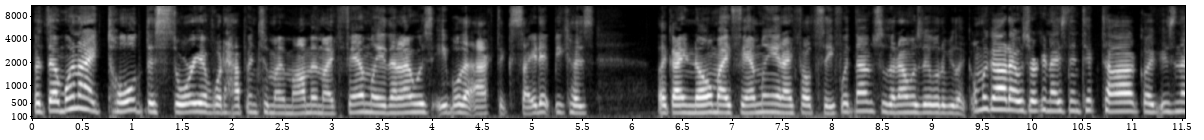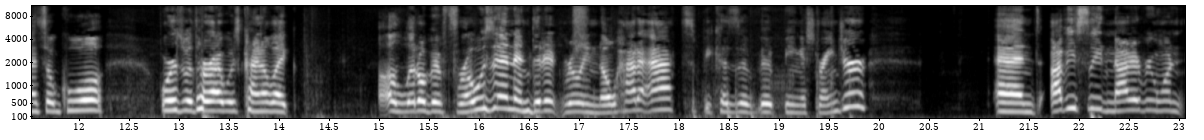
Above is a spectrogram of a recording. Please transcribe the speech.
But then when I told the story of what happened to my mom and my family, then I was able to act excited because like I know my family and I felt safe with them. So then I was able to be like, "Oh my god, I was recognized in TikTok. Like isn't that so cool?" Whereas with her I was kind of like a little bit frozen and didn't really know how to act because of it being a stranger. And obviously, not everyone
